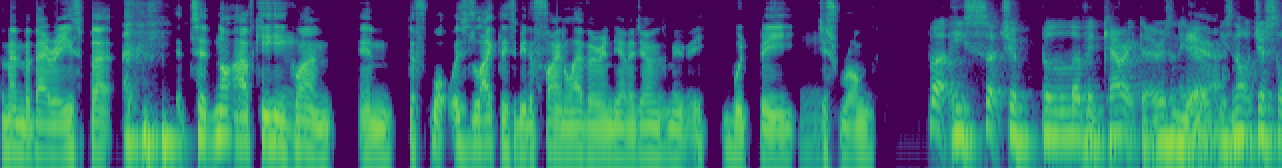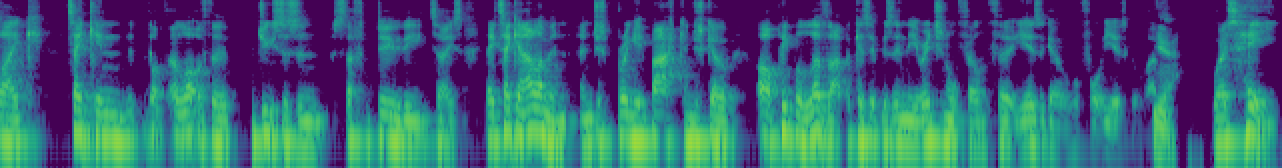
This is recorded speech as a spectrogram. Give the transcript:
remember berries, but to not have Ke Huy Hmm. Quan in the what was likely to be the final ever Indiana Jones movie would be Hmm. just wrong. but he's such a beloved character, isn't he? though? Yeah. He's not just like taking what a lot of the producers and stuff do these days. They take an element and just bring it back and just go, oh, people love that because it was in the original film 30 years ago or 40 years ago. whatever." Yeah. Whereas he,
